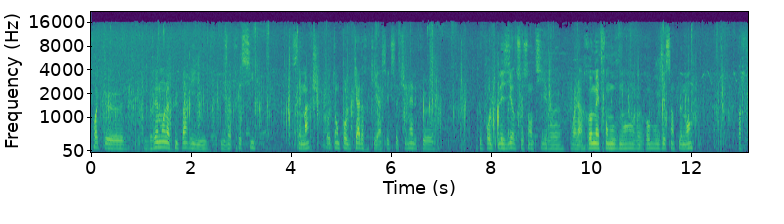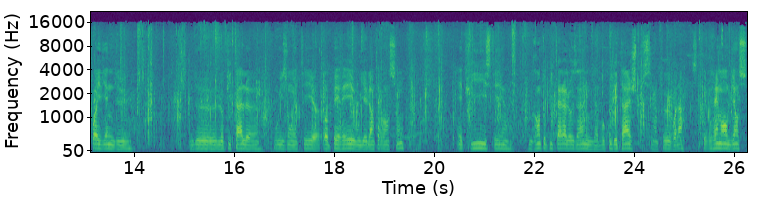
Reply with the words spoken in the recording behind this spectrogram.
crois que vraiment la plupart ils, apprécient ces marches, autant pour le cadre qui est assez exceptionnel que, que pour le plaisir de se sentir euh, voilà, remettre en mouvement, euh, rebouger simplement. Parfois ils viennent de, de l'hôpital euh, où ils ont été opérés, où il y a eu l'intervention. Et puis c'était un grand hôpital à Lausanne où il y a beaucoup d'étages, puis c'est un peu voilà, ça fait vraiment ambiance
